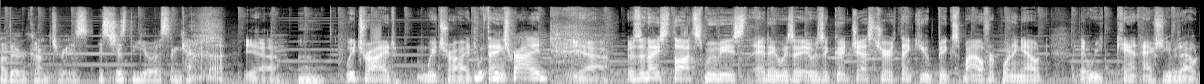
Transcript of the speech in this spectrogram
other countries. It's just the U.S. and Canada. Yeah. Uh, We tried. We tried. We, we tried. Yeah, it was a nice thought Smoovies, and it was a, it was a good gesture. Thank you, Big Smile, for pointing out that we can't actually give it out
